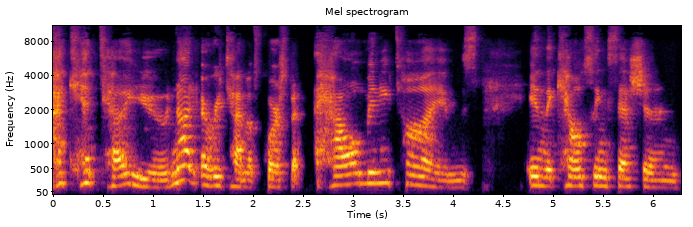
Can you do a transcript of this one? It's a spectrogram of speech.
I can't tell you, not every time, of course, but how many times in the counseling session,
